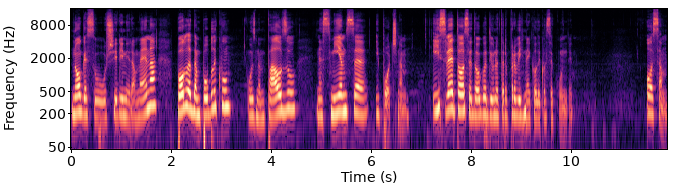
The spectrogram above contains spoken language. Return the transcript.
noge su u širini ramena, pogledam publiku, uzmem pauzu, nasmijem se i počnem. I sve to se dogodi unutar prvih nekoliko sekundi. 8.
